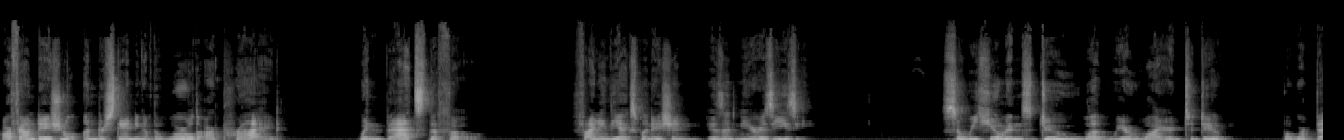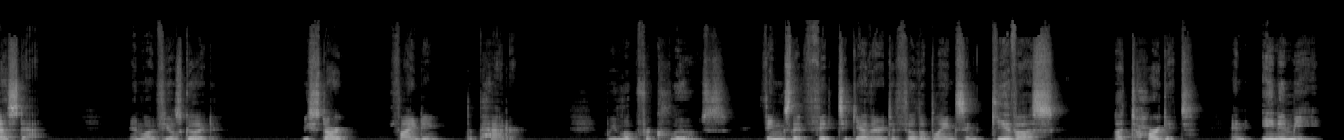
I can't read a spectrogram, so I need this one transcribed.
our foundational understanding of the world, our pride. When that's the foe, finding the explanation isn't near as easy. So we humans do what we're wired to do, what we're best at, and what feels good. We start finding the pattern. We look for clues, things that fit together to fill the blanks and give us a target, an enemy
